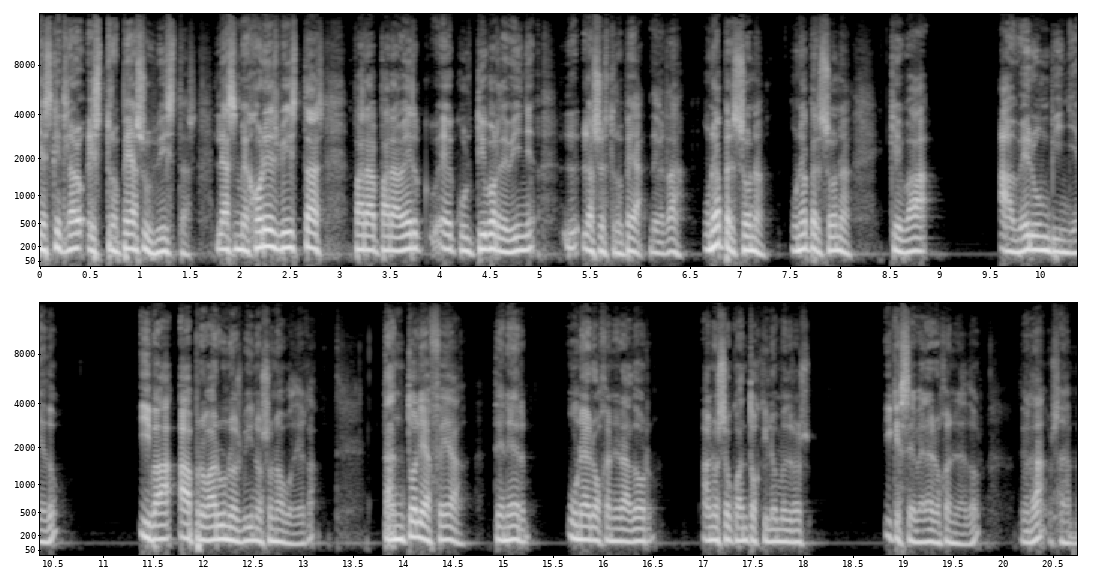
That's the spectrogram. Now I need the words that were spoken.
que es que, claro, estropea sus vistas. Las mejores vistas para, para ver eh, cultivos de viña las estropea, de verdad. Una persona una persona que va a ver un viñedo y va a probar unos vinos en una bodega, tanto le afea tener un aerogenerador a no sé cuántos kilómetros y que se vea el aerogenerador. ¿verdad? O sea,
